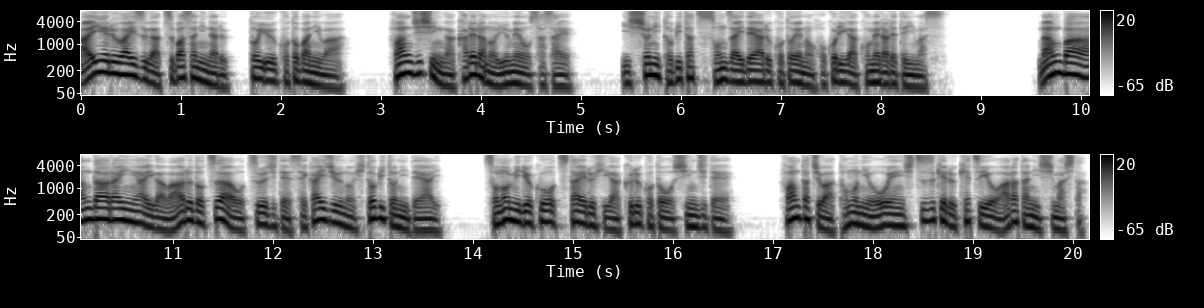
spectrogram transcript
IL ワイズが翼になるという言葉には、ファン自身が彼らの夢を支え、一緒に飛び立つ存在であることへの誇りが込められています。ナンバーアンダーライン愛がワールドツアーを通じて世界中の人々に出会い、その魅力を伝える日が来ることを信じて、ファンたちは共に応援し続ける決意を新たにしました。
